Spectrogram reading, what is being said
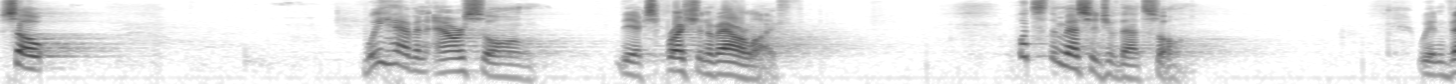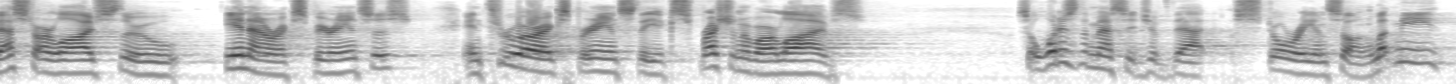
So, we have in our song the expression of our life. What's the message of that song? We invest our lives through in our experiences, and through our experience, the expression of our lives so, what is the message of that story and song? Let me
